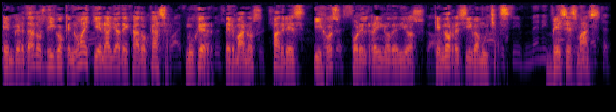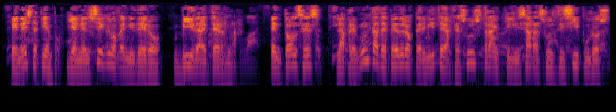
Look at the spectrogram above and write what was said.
En verdad os digo que no hay quien haya dejado casa, mujer, hermanos, padres, hijos, por el reino de Dios, que no reciba muchas veces más, en este tiempo y en el siglo venidero, vida eterna. Entonces, la pregunta de Pedro permite a Jesús tranquilizar a sus discípulos,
